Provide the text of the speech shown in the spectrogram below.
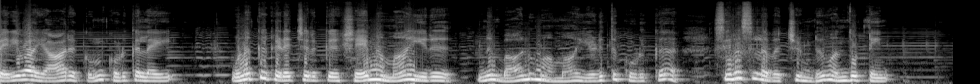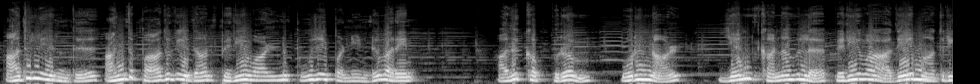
பெரியவா யாருக்கும் கொடுக்கலை. உனக்கு கிடைச்சிருக்கு க்ஷேமமா இருன்னு பாலு மாமா எடுத்து கொடுக்க சிரசுல வச்சுண்டு வந்துட்டேன். அதிலிருந்து அந்த பாதுகை தான் பெரியவாள்னு பூஜை பண்ணிண்டு வரேன். அதுக்கப்புறம் ஒரு நாள் என் கனவுல பெரியவா அதே மாதிரி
